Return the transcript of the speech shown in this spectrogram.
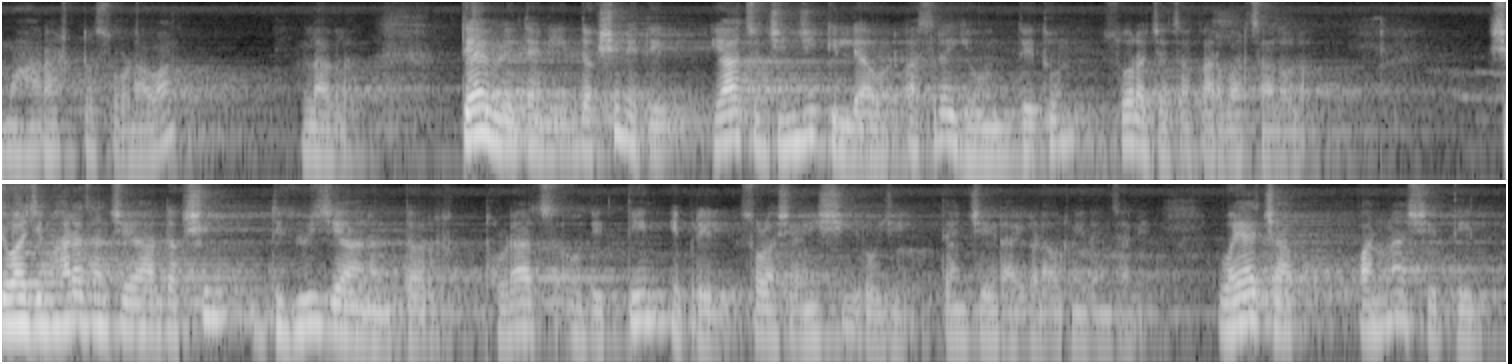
महाराष्ट्र सोडावा लागला. त्यावेळी त्यांनी दक्षिणेतील याच जिंजी किल्ल्यावर आश्रय घेऊन तेथून स्वराज्याचा कारभार चालवला. शिवाजी महाराजांच्या दक्षिण दिग्विजयानंतर थोड्याच अवधीत तीन एप्रिल सोळाशे ऐंशी रोजी त्यांचे रायगडावर निधन झाले. वयाच्या पन्नाशीतील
